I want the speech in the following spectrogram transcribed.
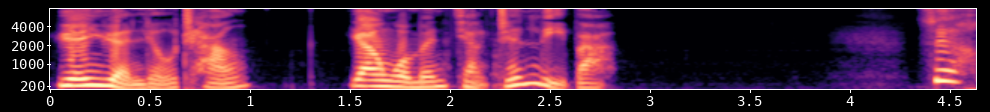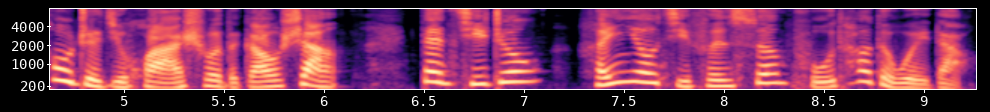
源远流长。让我们讲真理吧。最后这句话说的高尚，但其中很有几分酸葡萄的味道。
